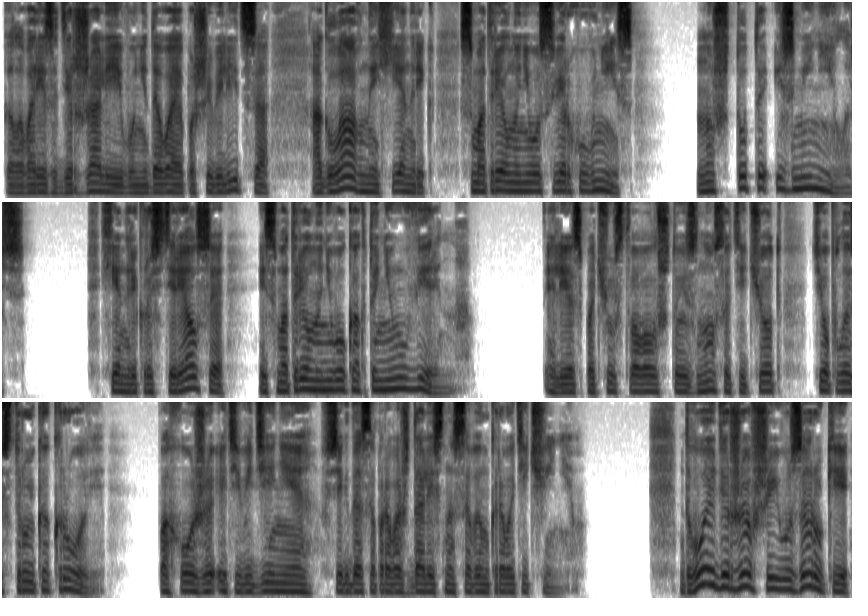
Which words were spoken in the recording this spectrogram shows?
Головорезы держали его, не давая пошевелиться, а главный, Хенрик, смотрел на него сверху вниз — но что-то изменилось. Хенрик растерялся и смотрел на него как-то неуверенно. Элиас почувствовал, что из носа течет теплая струйка крови. Похоже, эти видения всегда сопровождались носовым кровотечением. Двое, державшие его за руки,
